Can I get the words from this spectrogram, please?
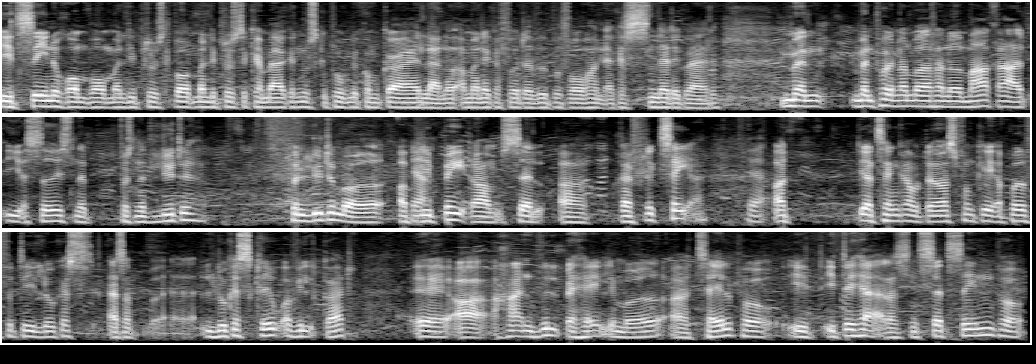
i et scenerum, hvor man, lige pludselig, hvor man lige pludselig kan mærke, at nu skal publikum gøre et eller andet, og man ikke har fået det at vide på forhånd. Jeg kan slet ikke være det. Men, men på en eller anden måde er der noget meget rart i at sidde i sådan et, på sådan et lytte, på en lyttemåde, og Ja. blive bedt om selv at reflektere. Ja. Og jeg tænker jo, det også fungerer både fordi Lukas, altså, Lukas skriver vildt godt, øh, og har en vildt behagelig måde at tale på i, i det her, eller sådan sætte scenen på,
